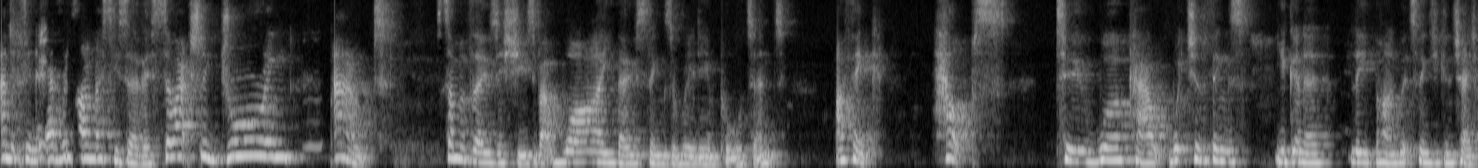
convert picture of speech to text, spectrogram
And it's in every fire rescue service. So actually drawing out some of those issues about why those things are really important, I think helps to work out which of the things you're going to leave behind, which things you can change.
